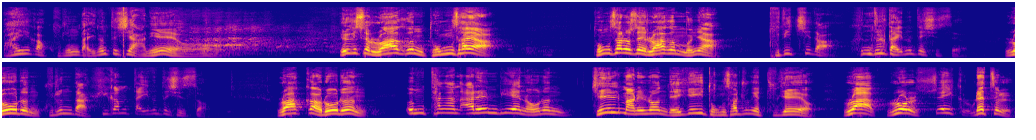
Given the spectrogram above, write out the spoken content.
바위가 구른다 이런 뜻이 아니에요. 여기서 rock은 동사야. 동사로서의 rock은 뭐냐? 부딪히다, 흔들다 이런 뜻이 있어요. roll은 구른다, 휘감다 이런 뜻이 있어. rock과 roll은 음탕한 R&B에 나오는 제일 많이 나오는 네 개의 동사 중에 두 개예요. rock, roll, shake, rattle.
